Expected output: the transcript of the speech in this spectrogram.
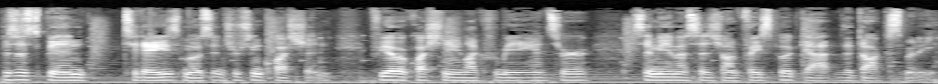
This has been today's most interesting question. If you have a question you'd like for me to answer, send me a message on Facebook at the Doc Smitty.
